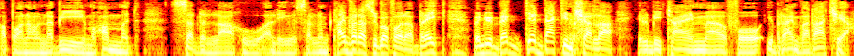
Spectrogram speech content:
upon our Nabi Muhammad sallallahu alaihi wasallam. Time for us to go for a break. When we back, get back, inshallah, it'll be time uh, for Ibrahim Varachia.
